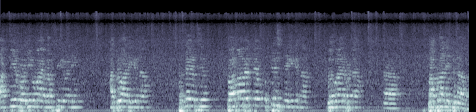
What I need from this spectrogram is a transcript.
ആത്മീയ ഭൗതികമായ വളർച്ചയ്ക്ക് വേണ്ടി അധ്വാനിക്കുന്ന പ്രത്യേകിച്ച് തോമാപുരത്തെ ഒത്തിരി സ്നേഹിക്കുന്ന ബഹുമാനപ്പെട്ട പാപ്പളാനി പിതാവ്.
